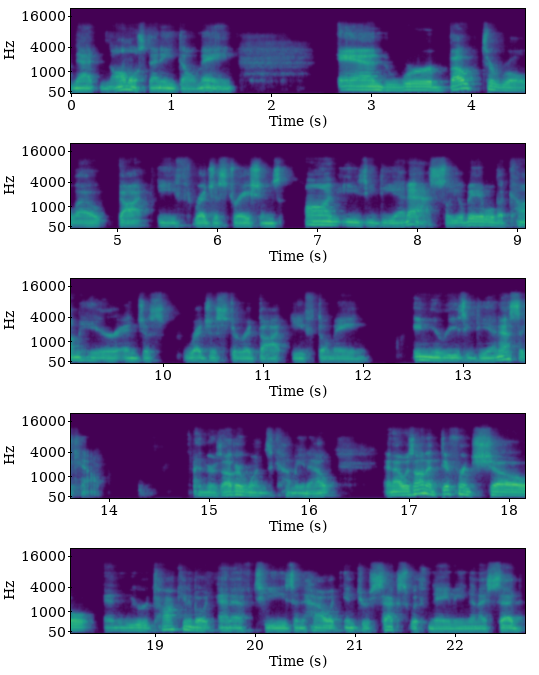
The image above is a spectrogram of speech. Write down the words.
net and almost any domain and we're about to roll out .eth registrations on EasyDNS. So you'll be able to come here and just register a .eth domain in your EasyDNS account. And there's other ones coming out. And I was on a different show and we were talking about NFTs and how it intersects with naming. And I said,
